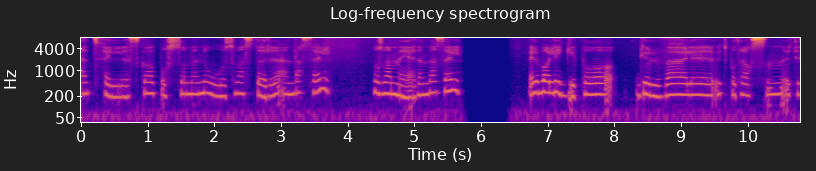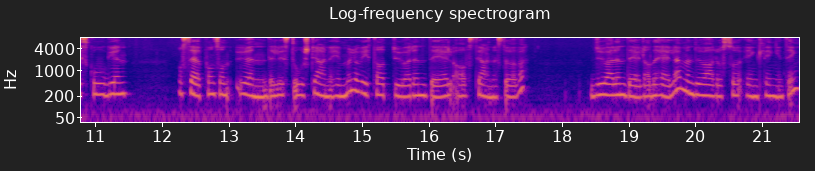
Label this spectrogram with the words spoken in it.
et fellesskap også med noe som er større enn deg selv, noe som er mer enn deg selv, eller bare ligge på gulvet eller ute på terrassen, ute i skogen, og se på en sånn uendelig stor stjernehimmel og vite at du er en del av stjernestøvet. Du er en del av det hele, men du er også egentlig ingenting.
